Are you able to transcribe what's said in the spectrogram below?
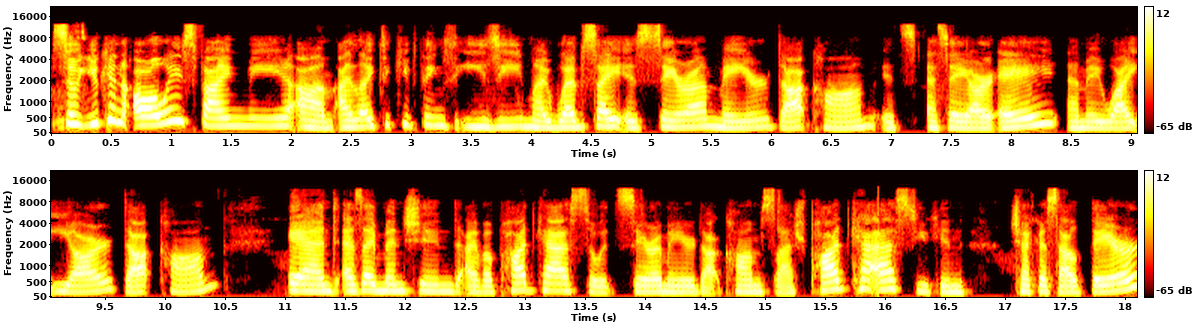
so you can always find me. Um, I like to keep things easy. My website is saramayer.com. It's S A R A M A Y E R.com. And as I mentioned, I have a podcast. So it's saramayer.com slash podcast. You can check us out there.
